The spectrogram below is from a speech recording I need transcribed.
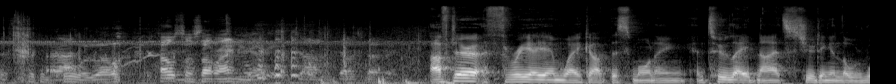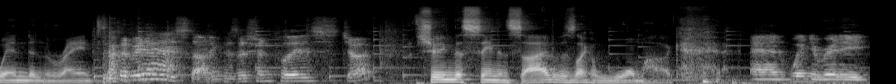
It's looking cool as well. Helps when it's not raining yet. Done. That was perfect. After a 3 a.m. wake up this morning and two late nights shooting in the wind and the rain, Could we have your starting position, please, Joe? shooting this scene inside was like a warm hug. And when you're ready,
